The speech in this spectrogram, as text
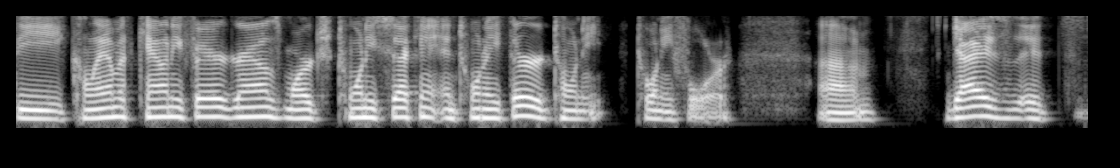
the Klamath County Fairgrounds March 22nd and 23rd, 2024. Um, guys, it's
